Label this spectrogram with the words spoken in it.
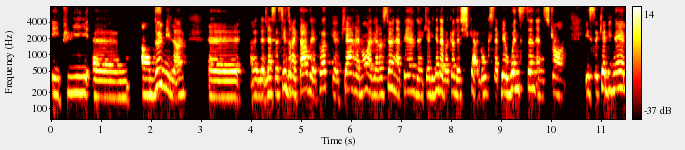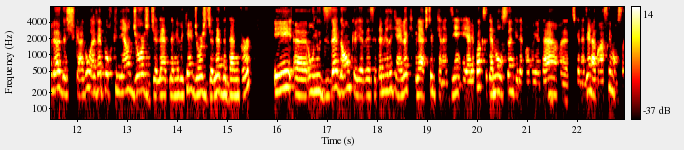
et puis en 2001, euh, l'associé directeur de l'époque, Pierre Raymond, avait reçu un appel d'un cabinet d'avocats de Chicago qui s'appelait Winston and Strong. Et ce cabinet-là de Chicago avait pour client George Gillette, l'Américain George Gillette de Denver. Et euh, on nous disait donc qu'il y avait cet Américain-là qui voulait acheter le Canadien. Et à l'époque, c'était Molson qui était propriétaire euh, du Canadien, la brasserie Molson.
